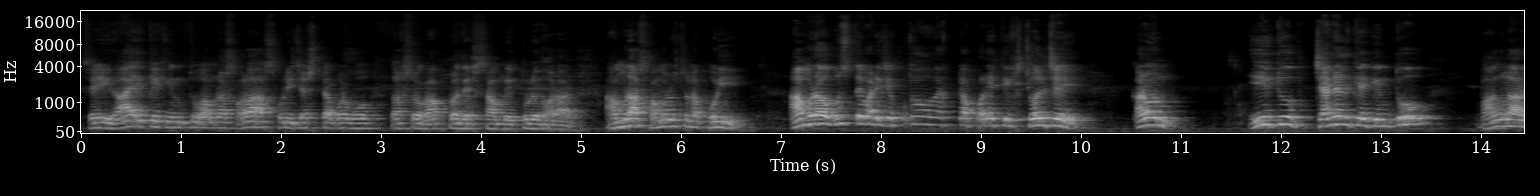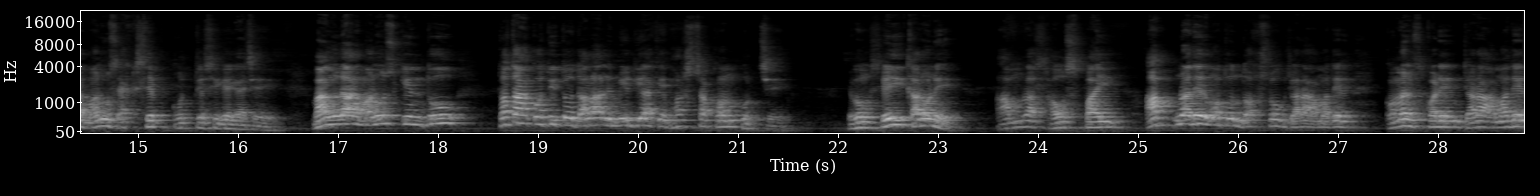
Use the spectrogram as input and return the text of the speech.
সেই রায়কে কিন্তু আমরা সরাসরি চেষ্টা করব দর্শক আপনাদের সামনে তুলে ধরার। আমরা সমালোচনা করি। আমরাও বুঝতে পারি যে কোথাও একটা পলিটিক্স চলছে। কারণ ইউটিউব চ্যানেলকে কিন্তু বাংলার মানুষ অ্যাকসেপ্ট করতে শিখে গেছে। বাংলার মানুষ কিন্তু তথাকথিত দালাল মিডিয়াকে ভরসা কম করছে। এবং সেই কারণে আমরা সাহস পাই। আপনাদের মতন দর্শক যারা আমাদের কমেন্টস করেন, যারা আমাদের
